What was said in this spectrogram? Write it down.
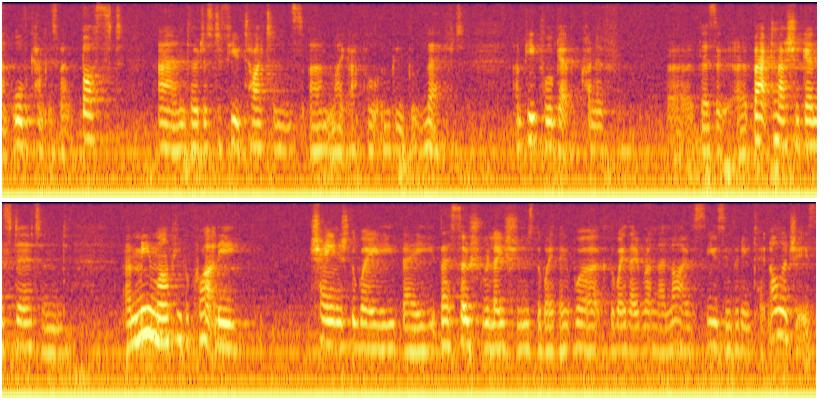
and all the companies went bust, and there were just a few titans um, like Apple and Google left. And people get kind of, uh, there's a, a, backlash against it, and, and meanwhile, people quietly change the way they, their social relations, the way they work, the way they run their lives using the new technologies.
